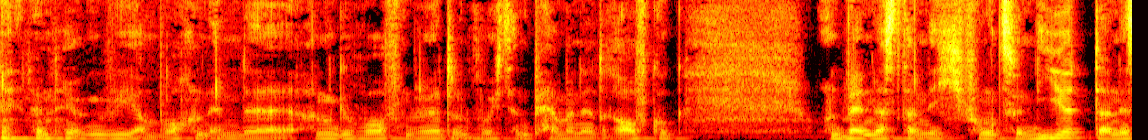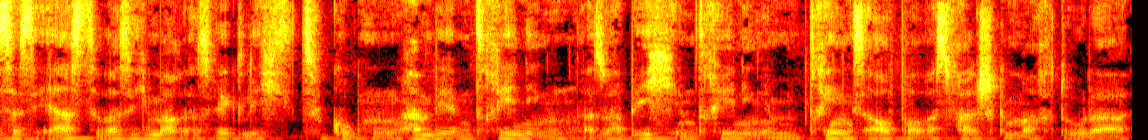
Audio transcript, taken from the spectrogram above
der dann irgendwie am Wochenende angeworfen wird und wo ich dann permanent drauf gucke. Und wenn das dann nicht funktioniert, dann ist das Erste, was ich mache, ist wirklich zu gucken, haben wir im Training, also habe ich im Training, im Trainingsaufbau was falsch gemacht oder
